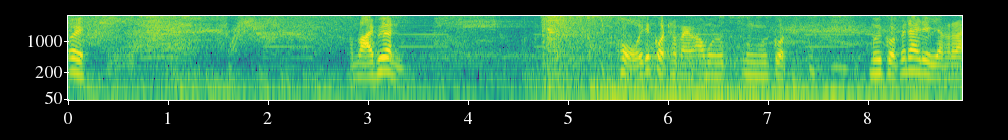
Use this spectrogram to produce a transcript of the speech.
เฮ้ยทำร้ายเพื่อน โหจะกดทำไมเอามือมือมือกด มือกดไม่ได้เดี๋ยวอย่างไร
